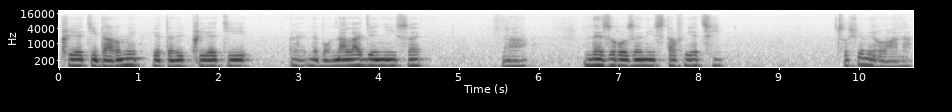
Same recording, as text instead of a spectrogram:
přijetí darmy je tedy přijetí eh, nebo naladění se na nezrozený stav věcí, což je nirvana.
